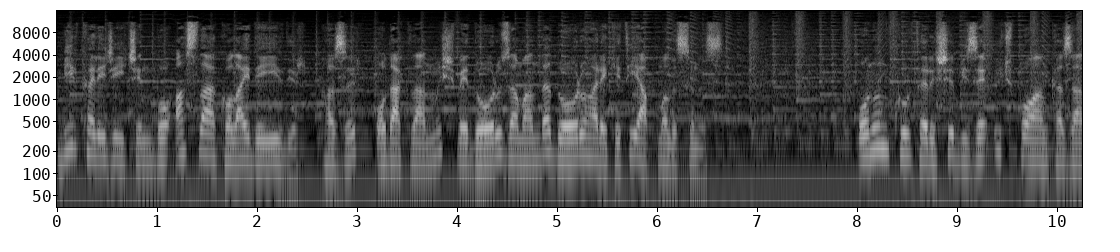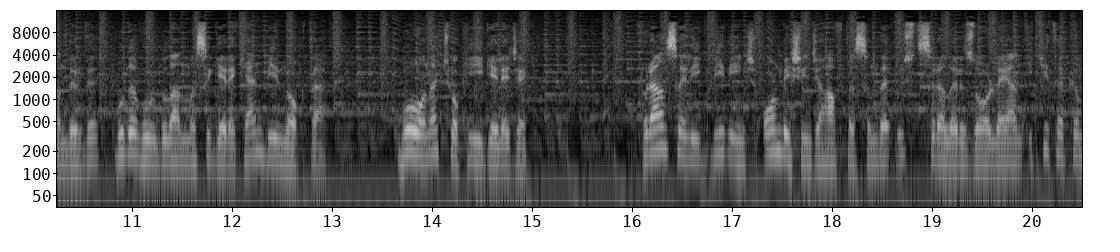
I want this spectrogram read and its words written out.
Bir kaleci için bu asla kolay değildir. Hazır, odaklanmış ve doğru zamanda doğru hareketi yapmalısınız. Onun kurtarışı bize 3 puan kazandırdı, bu da vurgulanması gereken bir nokta. Bu ona çok iyi gelecek. Fransa Lig 1 inç 15. haftasında üst sıraları zorlayan iki takım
